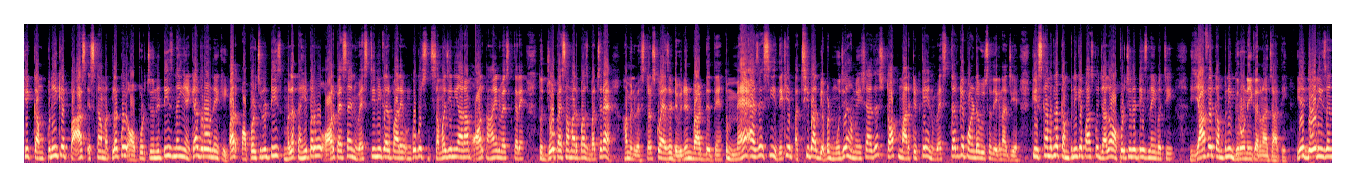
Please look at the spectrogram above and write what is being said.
कि कंपनी के पास इसका मतलब कोई अपॉर्चुनिटीज़ नहीं है क्या ग्रो होने की? और अपॉर्चुनिटीज़ मतलब कहीं पर वो और पैसा इन्वेस्ट ही नहीं कर पा रहे, उनको कुछ समझ ही नहीं आ रहा, हम और कहाँ इन्वेस्ट करें? तो जो पैसा हमारे पास बच रहा है, हम इन्वेस्टर्स को एज ए डिविडेंड बांट देते हैं। तो मैं एज ए सी देखिए, अच्छी बात भी है बट मुझे हमेशा एज ए स्टॉक मार्केट के इन्वेस्टर के पॉइंट ऑफ़ व्यू से देखना चाहिए कि इसका मतलब कंपनी के पास कोई ज़्यादा अपॉर्चुनिटीज़ नहीं बची, या फिर कंपनी ग्रो नहीं करना चाहती। ये दो रीजन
